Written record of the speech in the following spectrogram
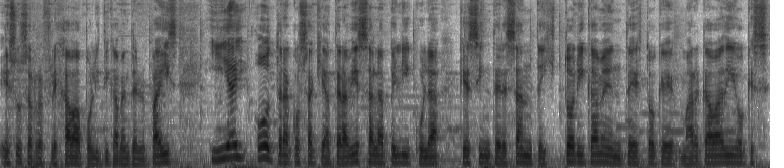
eso se reflejaba políticamente en el país. Y hay otra cosa que atraviesa la película que es interesante históricamente, esto que marcaba Diego, que es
